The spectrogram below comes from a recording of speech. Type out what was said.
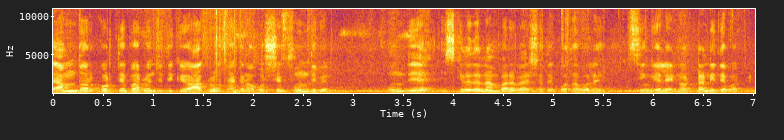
দাম দর করতে পারবেন যদি কেউ আগ্রহ থাকেন অবশ্যই ফোন দিবেন। ফোন দিয়ে স্ক্রিনে দেওয়া নাম্বারে ভাইয়ের সাথে কথা বলে সিঙ্গেল এই নটটা নিতে পারবেন।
